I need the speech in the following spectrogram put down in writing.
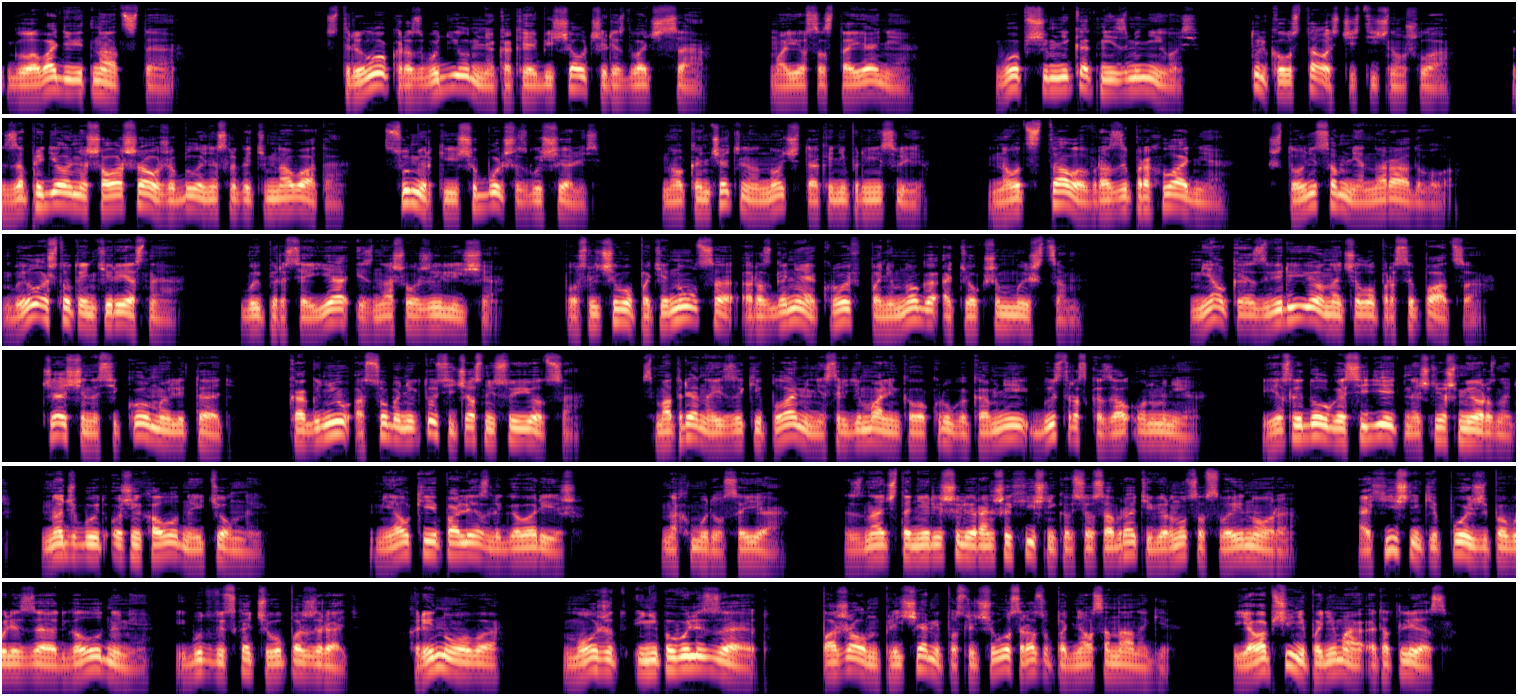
Глава 19. Стрелок разбудил меня, как и обещал, через два часа. Мое состояние, в общем, никак не изменилось, только усталость частично ушла. За пределами шалаша уже было несколько темновато, сумерки еще больше сгущались, но окончательно ночь так и не принесли. Но вот стало в разы прохладнее, что, несомненно, радовало. Было что-то интересное, выперся я из нашего жилища после чего потянулся, разгоняя кровь по немного отекшим мышцам. Мелкое зверье начало просыпаться. Чаще насекомые летать. К огню особо никто сейчас не суется. Смотря на языки пламени среди маленького круга камней, быстро сказал он мне. «Если долго сидеть, начнешь мерзнуть. Ночь будет очень холодной и темной». «Мелкие полезли, говоришь?» Нахмурился я. «Значит, они решили раньше хищника все собрать и вернуться в свои норы. А хищники позже повылезают голодными и будут искать чего пожрать. Хреново. Может, и не повылезают. Пожал он плечами, после чего сразу поднялся на ноги. Я вообще не понимаю этот лес.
